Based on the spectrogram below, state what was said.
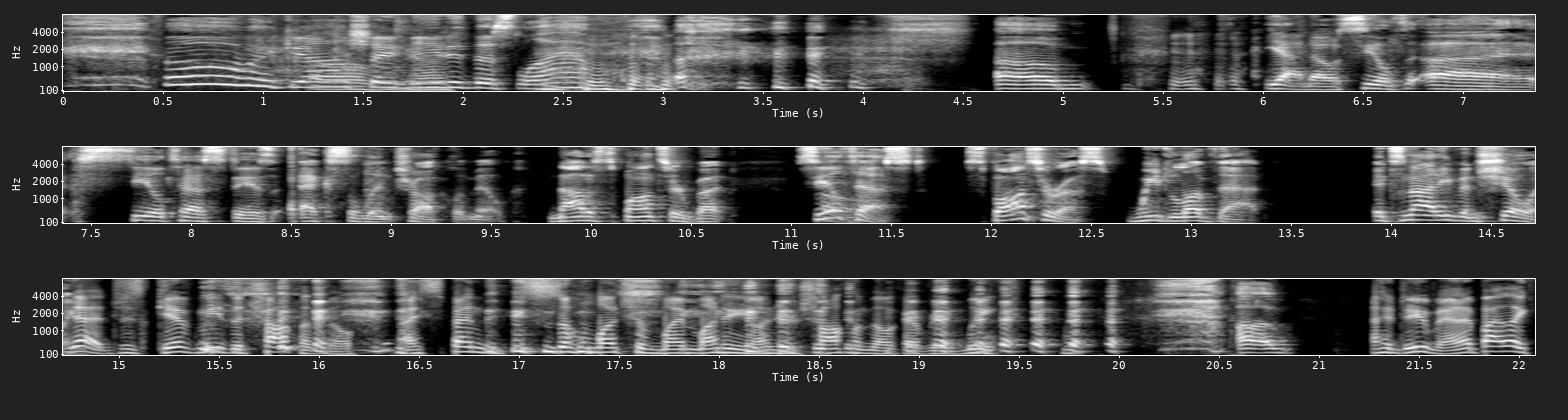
oh my gosh, Oh my I gosh. needed this laugh. um, yeah, no, Seal uh, Sealtest is excellent chocolate milk. Not a sponsor, but Seal Oh. Test sponsor us. We'd love that. It's not even shilling. Yeah, just give me the chocolate milk. I spend so much of my money on your chocolate milk every week. uh, I do, man. I buy like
